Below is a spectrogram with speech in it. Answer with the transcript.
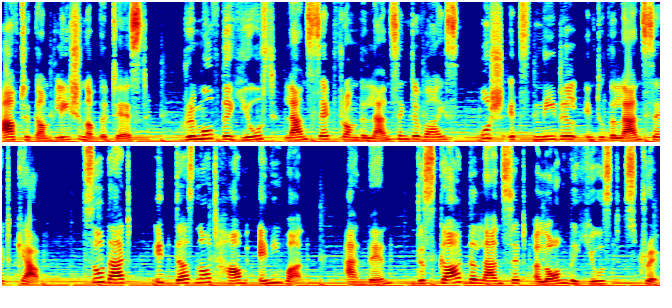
After completion of the test, remove the used lancet from the lancing device, push its needle into the lancet cap so that it does not harm anyone and then discard the lancet along the used strip.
